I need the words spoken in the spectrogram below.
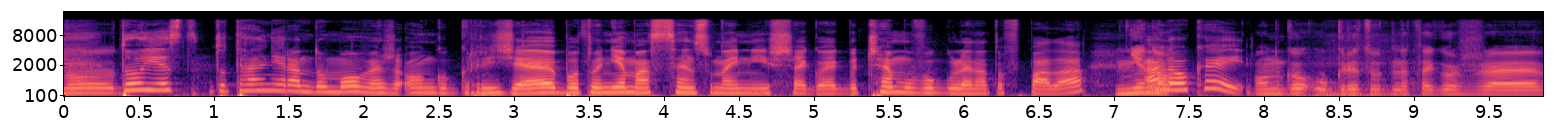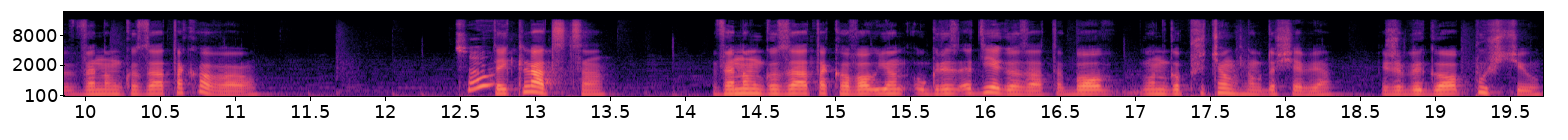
No, To jest totalnie randomowe, że on go gryzie, bo to nie ma sensu najmniejszego. Jakby czemu w ogóle na to wpada, nie no, ale okej. on go ugryzł dlatego, że Venom go zaatakował. Co? W tej klatce. Venom go zaatakował i on ugryzł Ediego za to, bo on go przyciągnął do siebie, żeby go puścił.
